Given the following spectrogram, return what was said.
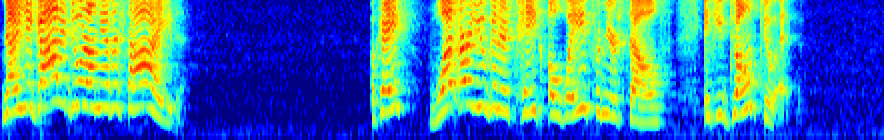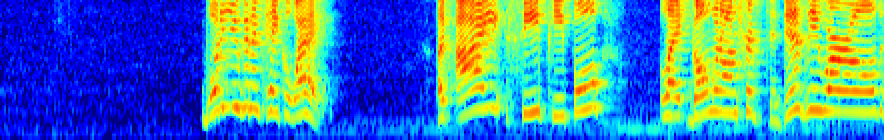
Now you got to do it on the other side. Okay? What are you going to take away from yourself if you don't do it? What are you going to take away? Like, I see people like going on trips to Disney World,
